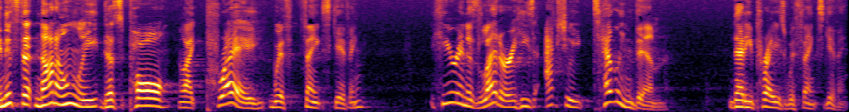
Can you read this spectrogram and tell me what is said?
And it's that not only does Paul like pray with thanksgiving, here in his letter, he's actually telling them that he prays with thanksgiving.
